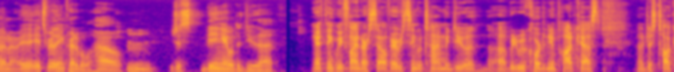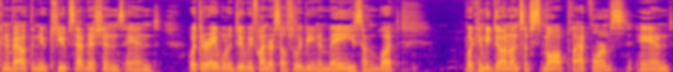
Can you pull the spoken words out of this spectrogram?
don't know. It, it's really incredible how mm-hmm. just being able to do that. Yeah, I think we find ourselves every single time we do a uh, we record a new podcast, uh, just talking about the new CubeSat missions and what they're able to do, we find ourselves really being amazed on what what can be done on such small platforms and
